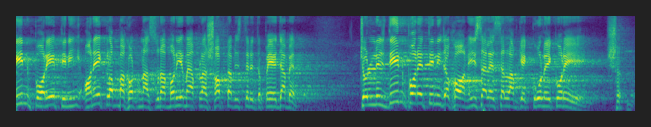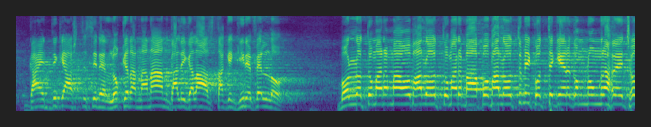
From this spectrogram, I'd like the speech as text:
দিন পরে তিনি অনেক লম্বা ঘটনা, সুরা মরিয়ামে আপনার সবটা বিস্তারিত পেয়ে যাবেন। চল্লিশ দিন পরে তিনি যখন ঈসা আলাইসাল্লামকে কোলে করে গায়ের দিকে আসতেছিলেন, লোকেরা নানান গালিগালাজ তাকে ঘিরে ফেলল। বলল, তোমার মাও ভালো, তোমার বাপও ভালো, তুমি কোত্থেকে এরকম নোংরা হয়েছো?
